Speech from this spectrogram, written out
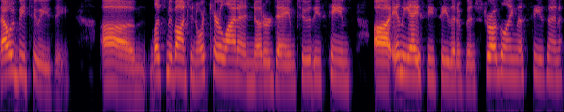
that would be too easy. Um, let's move on to North Carolina and Notre Dame, two of these teams uh, in the ACC that have been struggling this season.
